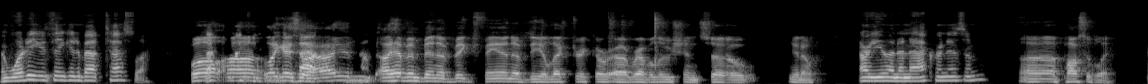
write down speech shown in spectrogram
And what are you thinking about Tesla? Well, uh, like I say, I am. I haven't been a big fan of the electric uh, revolution, so you know, Are you an anachronism? uh, possibly.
